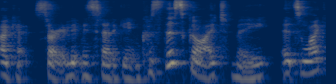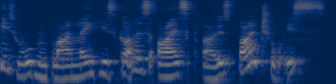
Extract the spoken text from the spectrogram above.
Okay, sorry, let me start again. Because this guy, to me, it's like he's walking blindly. He's got his eyes closed by choice.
